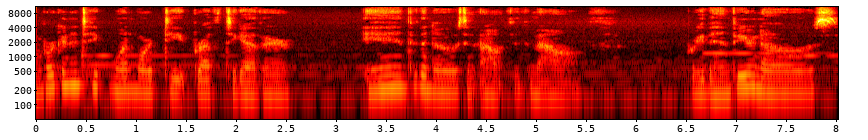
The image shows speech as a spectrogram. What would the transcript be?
And we're going to take one more deep breath together in through the nose and out through the mouth. Breathe in through your nose.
